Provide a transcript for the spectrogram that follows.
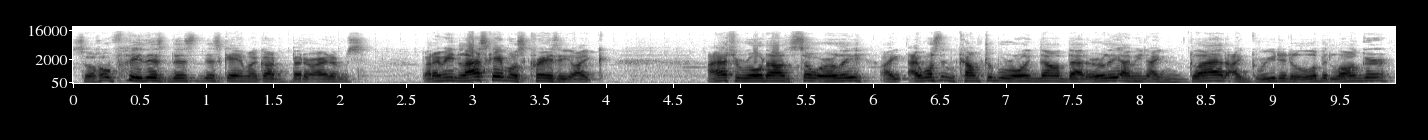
So hopefully this this this game I got better items. But I mean last game was crazy. Like I had to roll down so early. I, I wasn't comfortable rolling down that early. I mean, I'm glad I greeted a little bit longer.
